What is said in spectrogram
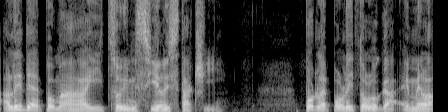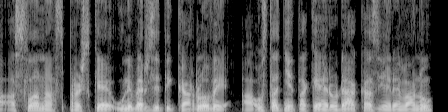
a lidé pomáhají, co jim síly stačí. Podle politologa Emila Aslana z Pražské univerzity Karlovy a ostatně také rodáka z Jerevanu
